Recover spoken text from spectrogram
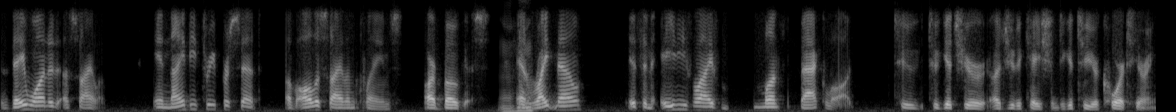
they wanted asylum. And 93% of all asylum claims are bogus. Mhm. And right now, it's an 85 month backlog to to get your adjudication, to get to your court hearing.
